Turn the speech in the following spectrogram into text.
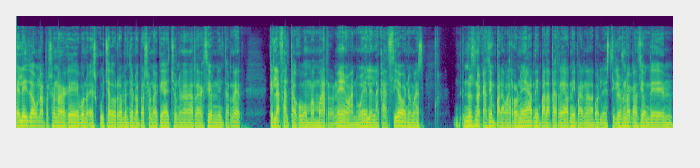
He leído a una persona que, bueno, he escuchado realmente a una persona que ha hecho una reacción en internet que le ha faltado como más marroneo a Anuel en la canción o más... No es una canción para marronear, ni para perrear, ni para nada por el estilo. Es una canción de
